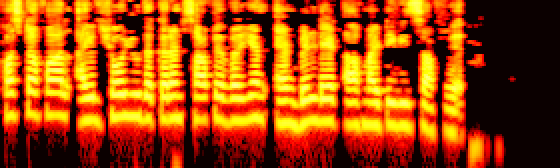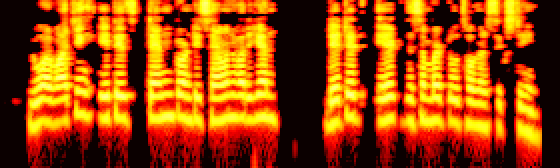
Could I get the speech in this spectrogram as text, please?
First of all, I will show you the current software version and build date of my TV software. You are watching it is 1027 version dated 8 December 2016.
